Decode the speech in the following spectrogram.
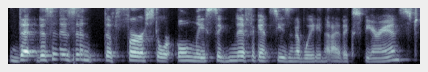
that this isn't the first or only significant season of waiting that I've experienced.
